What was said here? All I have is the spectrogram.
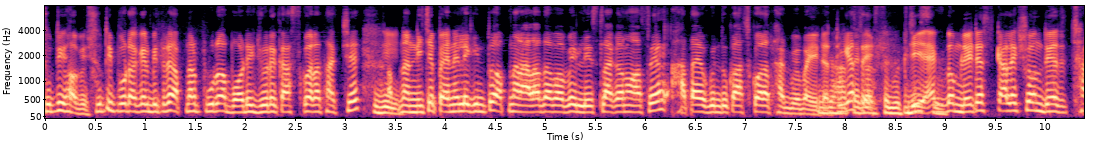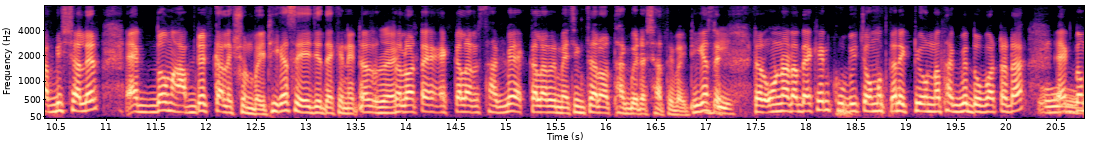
সুতি হবে। সুতি প্রোডাক্টের ভিতরে আপনার পুরো বডি জুড়ে কাজ করা থাকছে। আপনার নিচে প্যানেলে কিন্তু আপনার আলাদাভাবে লেস লাগানো আছে হাতায়ও কিন্তু কাজ করা থাকবে ভাই এটা ঠিক আছে? জি একদম লেটেস্ট কালেকশন দুই সালের একদম আপডেট কালেকশন ভাই ঠিক আছে? এই যে দেখেন এটার সালোয়ারটা এক কালারের থাকবে এক কালারের ম্যাচিং সালোয়ার থাকবে এটার সাথে ভাই ঠিক আছে। এটার ওনাটা দেখেন খুবই চমৎকার একটি ওনা থাকবে দোপাট্টাটা। একদম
